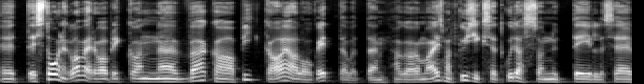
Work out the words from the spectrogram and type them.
et Estonia klaverivabrik on äh, väga pika ajalooga ettevõte, aga ma esmalt küsiks, et kuidas on nüüd teil see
